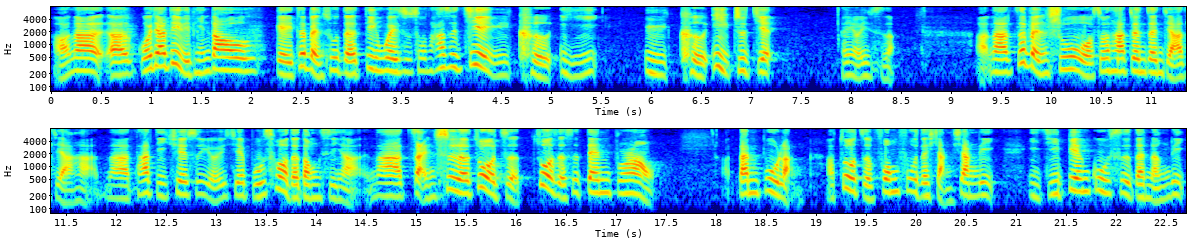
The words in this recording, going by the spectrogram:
好，那呃，国家地理频道给这本书的定位是说，它是介于可疑与可疑之间。很有意思啊，啊，那这本书我说它真真假假哈，那它的确是有一些不错的东西啊。那展示了作者，作者是 Dan Brown，丹布朗啊，作者丰富的想象力以及编故事的能力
